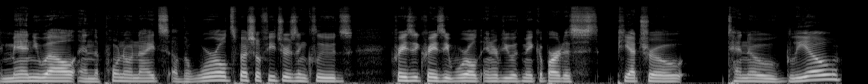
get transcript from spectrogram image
Emanuelle and the Porno Nights of the World special features includes Crazy Crazy World interview with makeup artist Pietro Tenoglio,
